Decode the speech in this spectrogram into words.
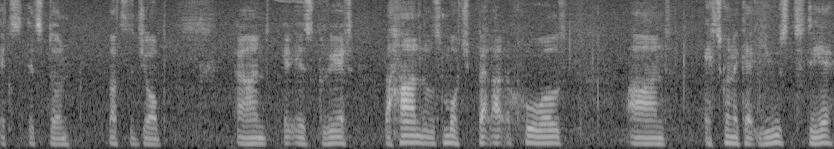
it's it's done. That's the job, and it is great. the handle's much better to hold and it's going to get used today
